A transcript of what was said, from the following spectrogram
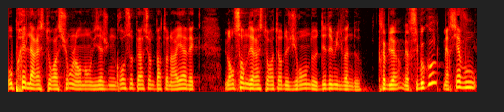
auprès de la restauration. Là, on envisage une grosse opération de partenariat avec l'ensemble des restaurateurs de Gironde dès 2022. Très bien, merci beaucoup. Merci à vous.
